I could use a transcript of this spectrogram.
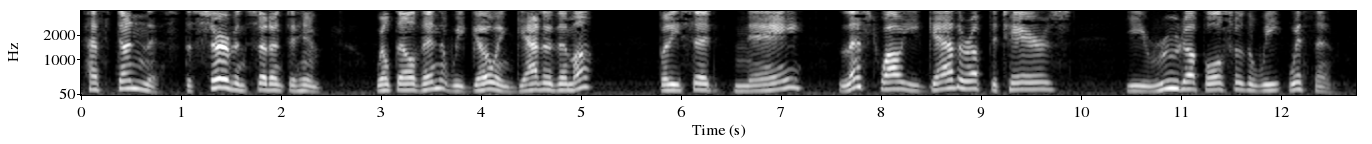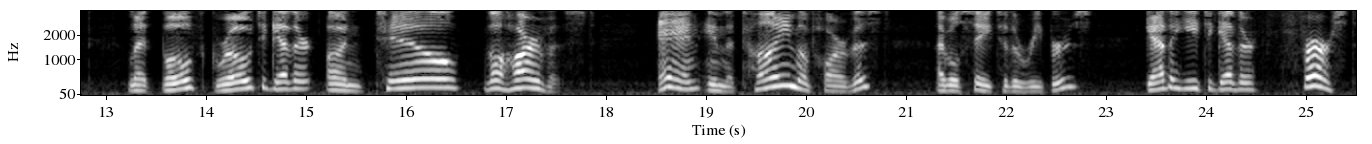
hath done this. The servant said unto him, Wilt thou then that we go and gather them up? But he said, Nay, lest while ye gather up the tares, ye root up also the wheat with them. Let both grow together until the harvest. And in the time of harvest, I will say to the reapers, gather ye together first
